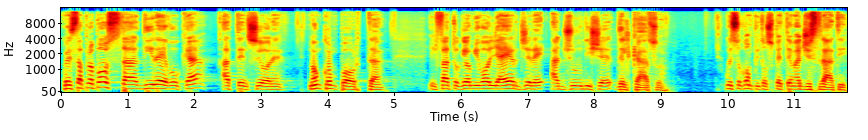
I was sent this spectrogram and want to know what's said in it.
Questa proposta di revoca, attenzione, non comporta il fatto che io mi voglia ergere a giudice del caso. Questo compito spetta ai magistrati.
